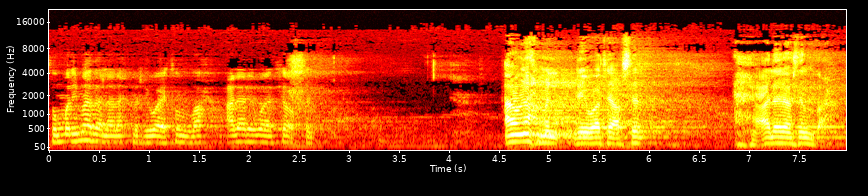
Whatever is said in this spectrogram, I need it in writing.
ثم لماذا لا نحمل رواية تنضح على رواية يغسل أو نحمل رواية يغسل على رواية تنضح.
